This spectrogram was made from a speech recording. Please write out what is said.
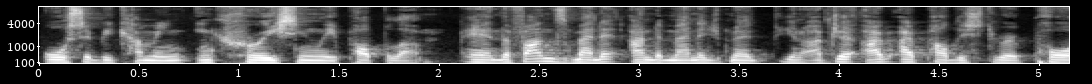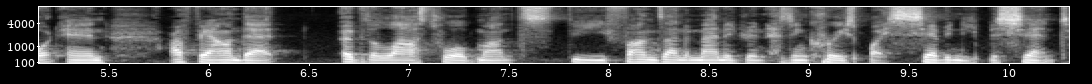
also becoming increasingly popular. And the funds under management, you know, I've just, I, I published a report and I found that over the last 12 months, the funds under management has increased by 70%.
